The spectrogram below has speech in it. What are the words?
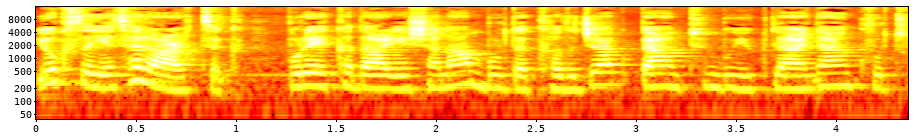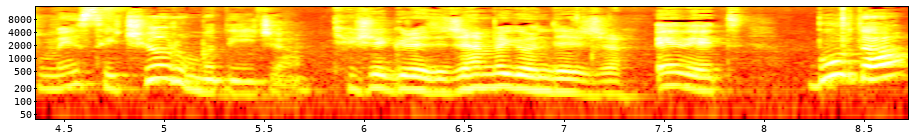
yoksa yeter artık buraya kadar yaşanan burada kalacak ben tüm bu yüklerden kurtulmayı seçiyorum mu diyeceğim. Teşekkür edeceğim ve göndereceğim. Evet burada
